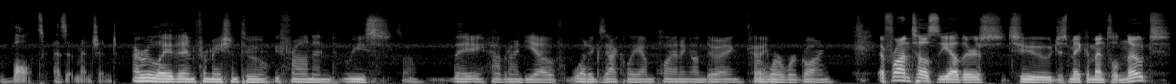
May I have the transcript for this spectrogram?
vault, as it mentioned. I relay the information to Ifran and Reese, so they have an idea of what exactly I'm planning on doing Okay. or where we're going. Efron tells the others to just make a mental note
